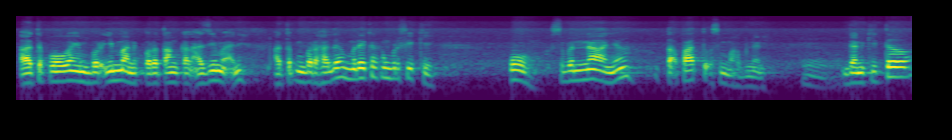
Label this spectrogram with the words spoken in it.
ataupun orang yang beriman kepada tangkal azimat ni ataupun berhala mereka akan berfikir oh sebenarnya tak patut sembah benda ni. Hmm. dan kita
